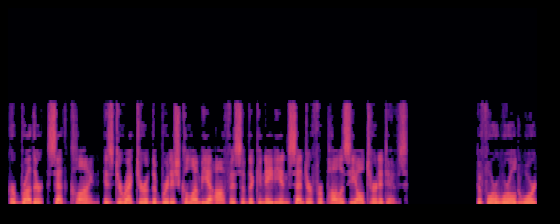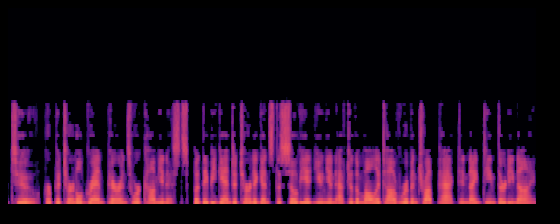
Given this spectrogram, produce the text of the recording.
Her brother, Seth Klein, is director of the British Columbia office of the Canadian Centre for Policy Alternatives. Before World War II, her paternal grandparents were communists, but they began to turn against the Soviet Union after the Molotov–Ribbentrop Pact in 1939.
